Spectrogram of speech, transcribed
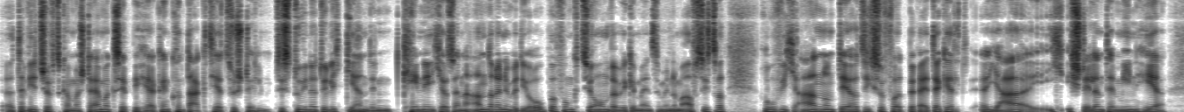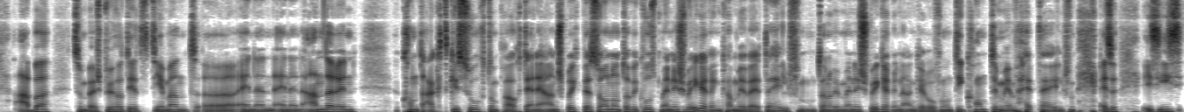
äh, der Wirtschaftskammer Steiermark, Seppi Herg, einen Kontakt herzustellen. Das tue ich natürlich gern. Den kenne ich aus einer anderen über die Europafunktion, weil wir gemeinsam in einem Aufsichtsrat rufe ich an und der hat sich sofort bereit erklärt, äh, ja, ich, ich stelle einen Termin her. Aber zum Beispiel hat jetzt jemand äh, einen, einen anderen Kontakt gesucht und brauchte eine Ansprechperson und da habe ich gewusst, meine Schwägerin kann mir weiterhelfen. Und dann habe ich meine Schwägerin angerufen und die konnte mir weiterhelfen. Also es ist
